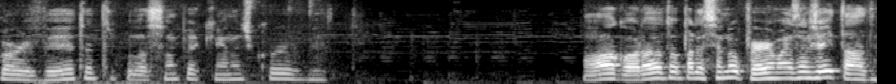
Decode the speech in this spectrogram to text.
Corveta, tripulação pequena de corveta. Ó, agora eu tô parecendo o Per mais ajeitado.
